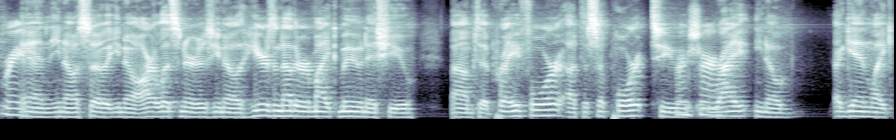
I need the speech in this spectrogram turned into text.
Right. And you know, so you know, our listeners, you know, here's another Mike Moon issue um, to pray for, uh, to support, to sure. write. You know, again, like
